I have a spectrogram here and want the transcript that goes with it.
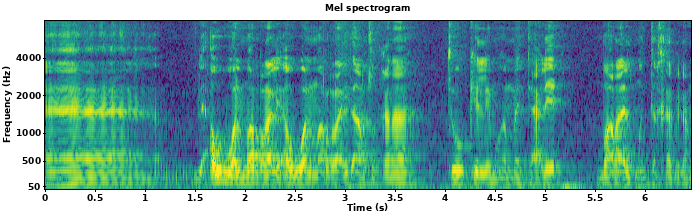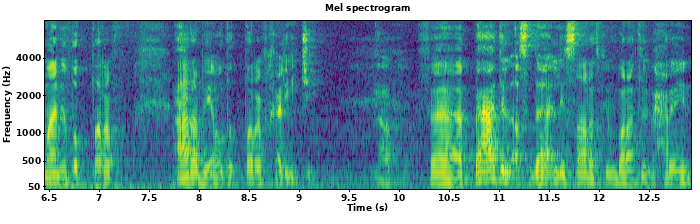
آه لأول مرة لأول مرة إدارة القناة توكل لمهمة تعليق مباراة المنتخب العماني ضد طرف عربي أو ضد طرف خليجي. أوكي. فبعد الأصداء اللي صارت في مباراة البحرين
